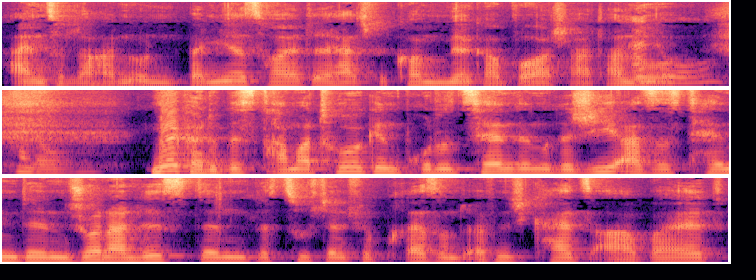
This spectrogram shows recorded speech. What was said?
einzuladen. Und bei mir ist heute herzlich willkommen Mirka Borschardt. Hallo. Hallo. Hallo. Mirka, du bist Dramaturgin, Produzentin, Regieassistentin, Journalistin, bist zuständig für Presse- und Öffentlichkeitsarbeit,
